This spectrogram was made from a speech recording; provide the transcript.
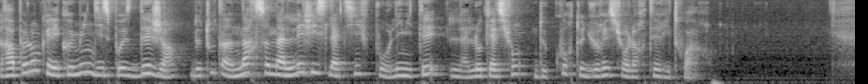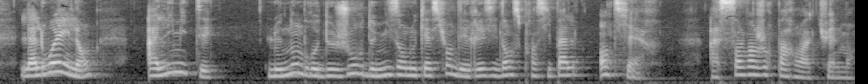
Rappelons que les communes disposent déjà de tout un arsenal législatif pour limiter la location de courte durée sur leur territoire. La loi Elan a limité le nombre de jours de mise en location des résidences principales entières à 120 jours par an actuellement.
